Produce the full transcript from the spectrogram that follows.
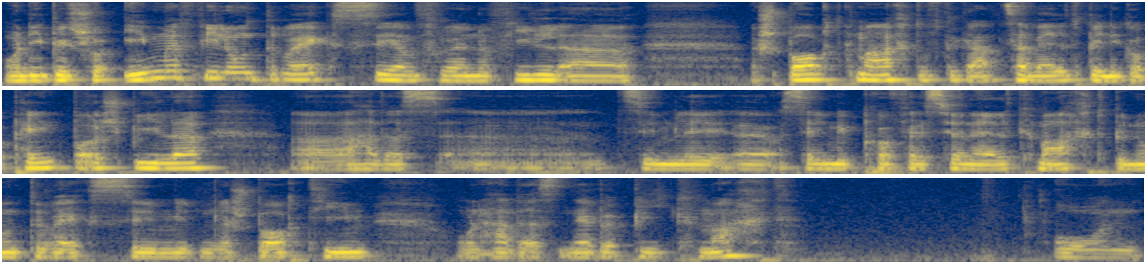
Und ich bin schon immer viel unterwegs. Ich habe früher noch viel äh, Sport gemacht. Auf der ganzen Welt bin ich Paintball spielen. Äh, habe das äh, ziemlich äh, semi-professionell gemacht. Bin unterwegs mit einem Sportteam und habe das nebenbei gemacht. Und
